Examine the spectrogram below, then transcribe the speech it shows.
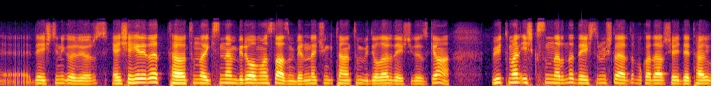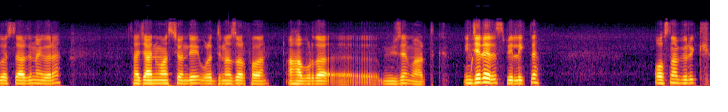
e, değiştiğini görüyoruz. Yani şehir ya da tanıtımlar ikisinden biri olması lazım. Birinde çünkü tanıtım videoları değişti gözüküyor ama büyük ihtimal iş kısımlarında değiştirmişlerdir. Bu kadar şey detaylı gösterdiğine göre. Sadece animasyon değil. Burada dinozor falan. Aha burada e, müze mi artık? İnceleriz birlikte. Osnabrück.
